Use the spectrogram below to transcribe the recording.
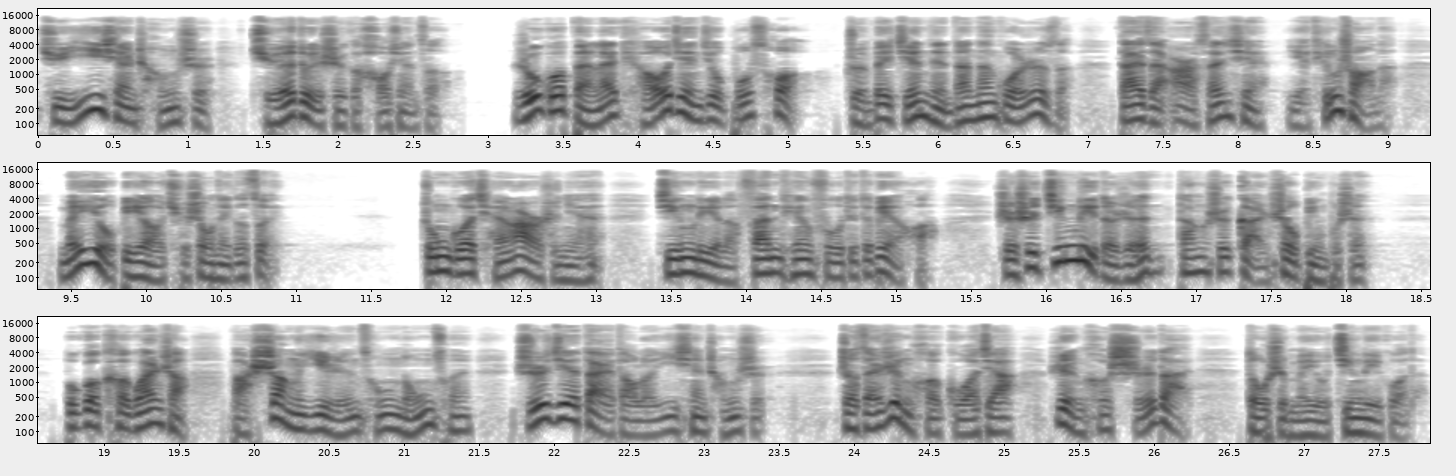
去一线城市绝对是个好选择。如果本来条件就不错，准备简简单单过日子，待在二三线也挺爽的，没有必要去受那个罪。中国前二十年经历了翻天覆地的变化。只是经历的人当时感受并不深，不过客观上把上亿人从农村直接带到了一线城市，这在任何国家、任何时代都是没有经历过的。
